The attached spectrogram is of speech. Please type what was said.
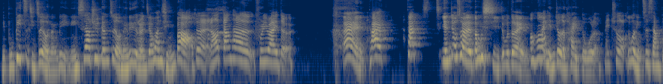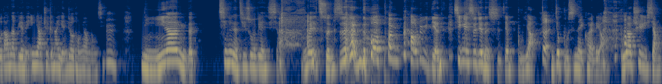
你不必自己最有能力，你是要去跟最有能力的人交换情报。对，然后当他的 free rider。哎，他他研究出来的东西，对不对？Uh huh. 他研究的太多了。没错。如果你智商不到那边，你硬要去跟他研究同样东西，嗯。你呢？你的幸运的基数会变小，你会损失很多碰到绿点幸运事件的时间。不要，对，你就不是那块料，不要去想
